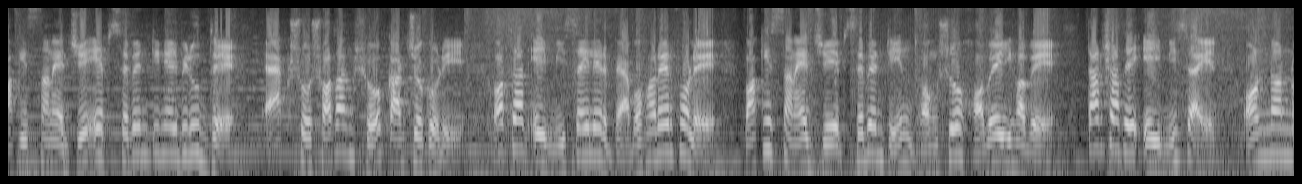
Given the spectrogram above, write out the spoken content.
পাকিস্তানের জে এফ সেভেন্টিনের বিরুদ্ধে একশো শতাংশ কার্যকরী। অর্থাৎ এই মিসাইলের ব্যবহারের ফলে পাকিস্তানের জে এফ সেভেন্টিন ধ্বংস হবেই হবে। তার সাথে এই মিসাইল অন্যান্য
